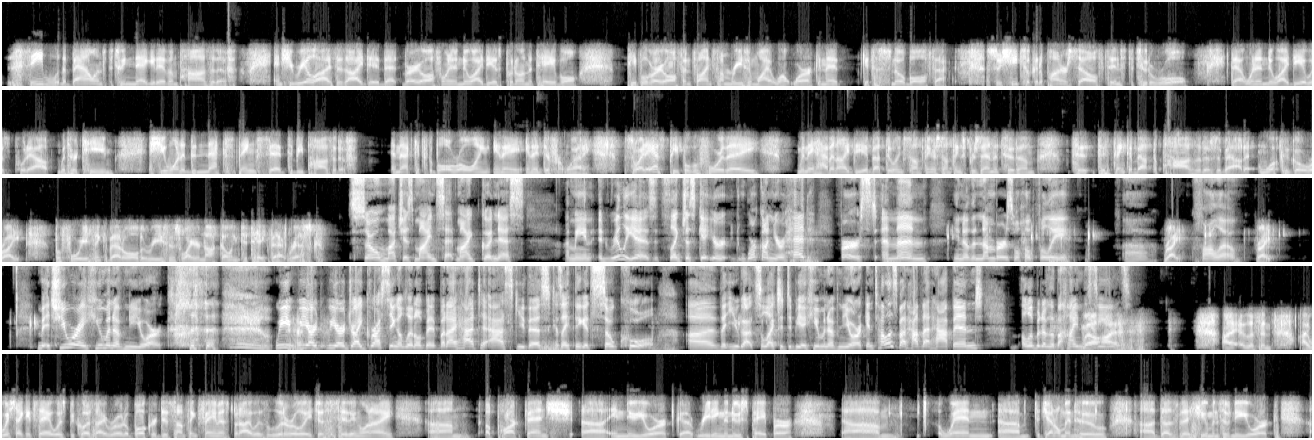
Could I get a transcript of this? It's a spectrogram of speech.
See the balance between negative and positive. And she realized, as I did, that very often when a new idea is put on the table, people very often find some reason why it won't work. And that gets a snowball effect. So she took it upon herself to institute a rule that when a new idea was put out with her team, she wanted the next thing said to be positive, and that gets the ball rolling in a in a different way. So I'd ask people before they when they have an idea about doing something or something's presented to them to to think about the positives about it and what could go right before you think about all the reasons why you're not going to take that risk. So much is mindset. My goodness. I mean, it really is. It's like just get your work on your head first, and then you know the numbers will hopefully uh, right follow. Right. Mitch, you were a human of New York. we we are we are digressing a little bit, but I had to ask you this because I think it's so cool uh, that you got selected to be a human of New York. And tell us about how that happened. A little bit of the behind the well, scenes. I- I listen. I wish I could say it was because I wrote a book or did something famous, but I was literally just sitting on a um, a park bench uh, in New York, uh, reading the newspaper. Um, when um, the gentleman who uh, does the Humans of New York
